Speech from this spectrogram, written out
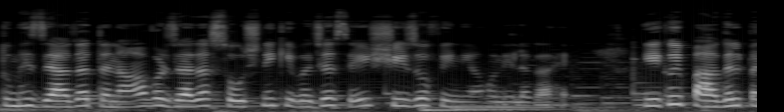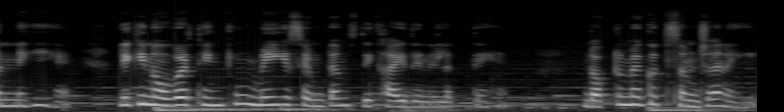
तुम्हें ज़्यादा तनाव और ज़्यादा सोचने की वजह से शीजोफीनिया होने लगा है। ये कोई पागलपन नहीं है, लेकिन ओवर थिंकिंग में ये सिम्टम्स दिखाई देने लगते हैं। डॉक्टर, मैं कुछ समझा नहीं।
